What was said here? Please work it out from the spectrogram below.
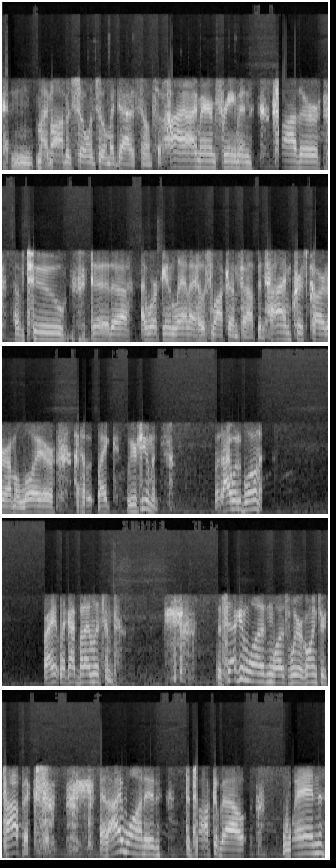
and my mom is so and so, my dad is so and so. Hi, I'm Aaron Freeman, father of two. Da, da. Uh, I work in Atlanta. I host Locked On Falcons. Hi, I'm Chris Carter. I'm a lawyer. I host, like we are humans, but I would have blown it, right? Like, I, but I listened. The second one was we were going through topics, and I wanted to talk about when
